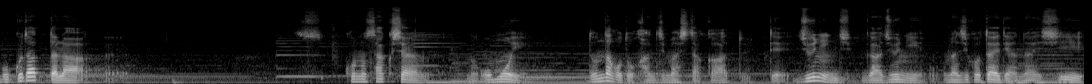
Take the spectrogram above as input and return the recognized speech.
僕だったらこの作者の思いどんなことを感じましたかと言って10人が10人同じ答えではないし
